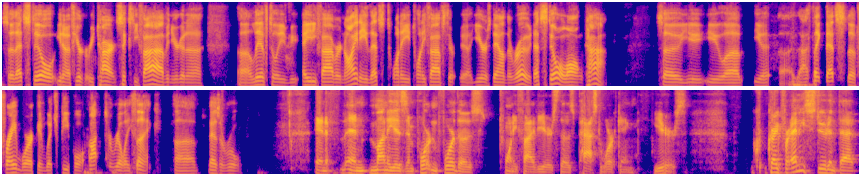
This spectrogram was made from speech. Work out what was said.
so that's still, you know, if you're retired at 65 and you're going to uh, live till you're 85 or 90, that's 20, 25 th- uh, years down the road. That's still a long time. So you you uh, you uh, I think that's the framework in which people ought to really think as a rule. And if and money is important for those 25 years, those past working years. Craig, for any student that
